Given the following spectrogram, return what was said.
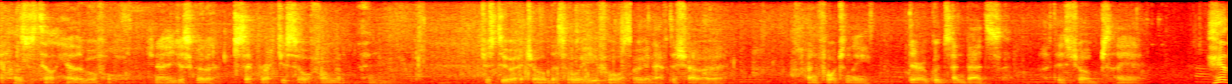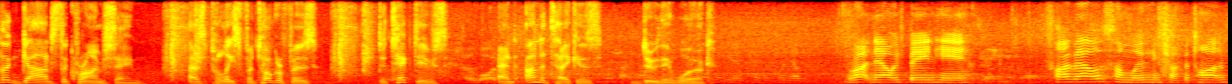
I was just telling Heather before, you You know, you just got to separate yourself from it and just do our job. That's what we're here for. So we're going to have to show her. Unfortunately, there are goods and bads of this job, so yeah. Heather guards the crime scene as police photographers, detectives, and undertakers do their work. Right now, we've been here five hours. I'm losing track of time.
